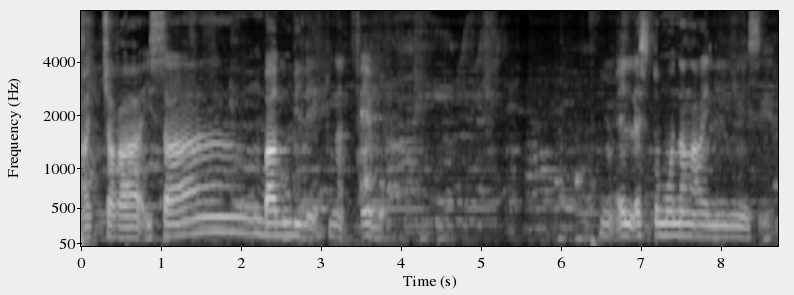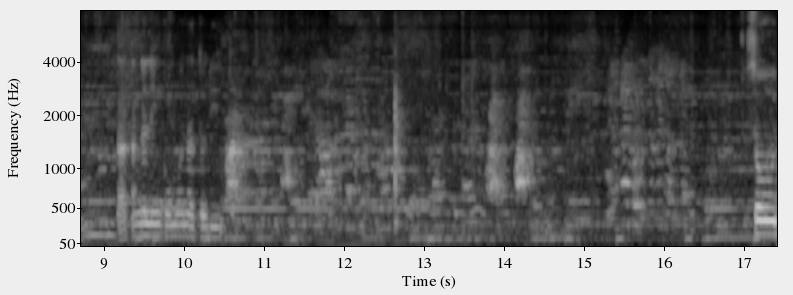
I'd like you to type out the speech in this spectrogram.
at saka isang bagong bili na Evo. Yung LS2 muna ang aking lilinisin. Tatanggalin ko muna to dito. So,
